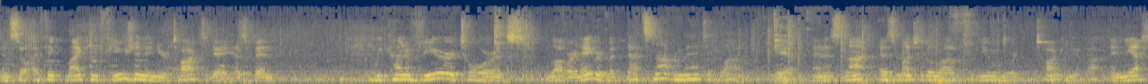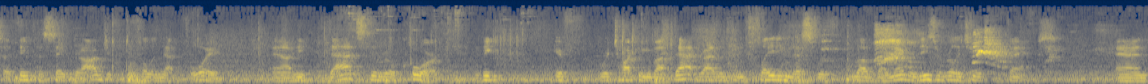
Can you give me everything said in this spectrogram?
And so I think my confusion in your talk today has been we kind of veer towards love our neighbor, but that's not romantic love. Yeah. And it's not as much of the love you were talking about. And yes, I think the sacred object is filling that void. And I think that's the real core. I think if we're talking about that rather than conflating this with love thy neighbor, these are really two different things. And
